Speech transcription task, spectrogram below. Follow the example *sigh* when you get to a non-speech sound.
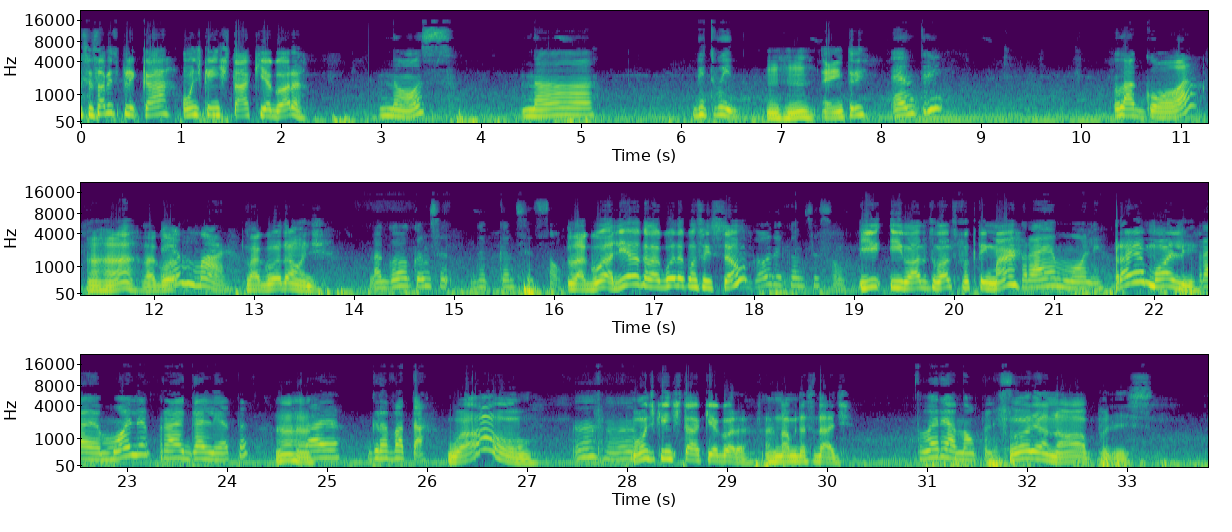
Você sabe explicar onde que a gente tá aqui agora? Nós, na between, Uhum. Entre. entre Lagoa Aham. e Lagoa. mar. Lagoa da onde? Lagoa Conce- da Conceição. Lagoa ali é a Lagoa da Conceição? Lagoa da Conceição. E, e lá do outro lado você falou que tem mar? Praia Mole. Praia Mole. Praia Mole, Praia Galeta, Aham. Praia Gravatá. Uau! Uhum. Onde que a gente tá aqui agora? O nome da cidade? Florianópolis. Florianópolis.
